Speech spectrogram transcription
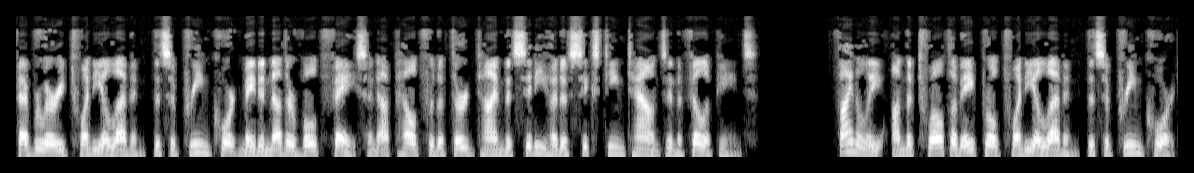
February 2011, the Supreme Court made another volte-face and upheld for the third time the cityhood of 16 towns in the Philippines. Finally, on 12 April 2011, the Supreme Court,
